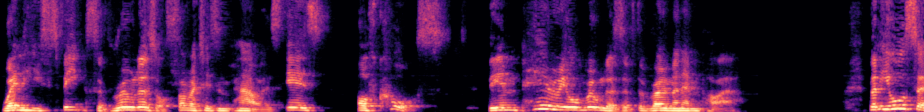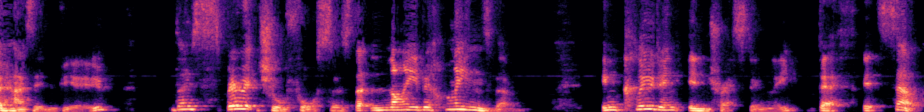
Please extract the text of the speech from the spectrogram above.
when he speaks of rulers, authorities, and powers, is, of course, the imperial rulers of the Roman Empire. But he also has in view those spiritual forces that lie behind them, including, interestingly, death itself.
